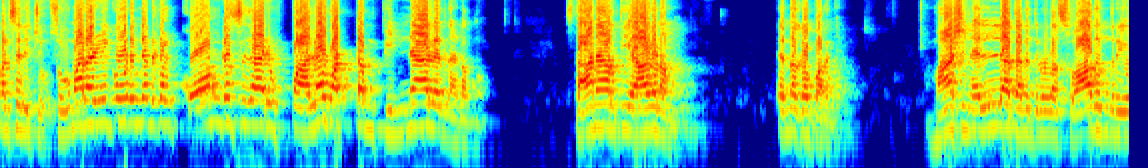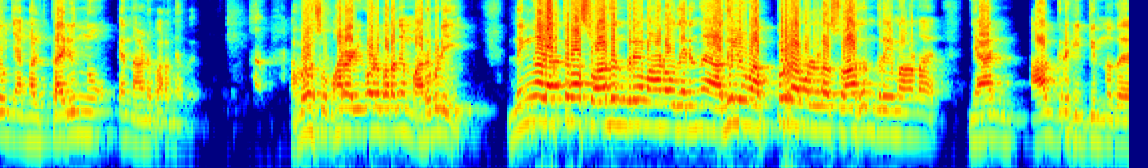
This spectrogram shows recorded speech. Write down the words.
മത്സരിച്ചു. സുകുമാർ അഴീക്കോടിന്റെ അടുക്കൽ കോൺഗ്രസ്സുകാർ പലവട്ടം പിന്നാലെ നടന്നു. സ്ഥാനാർത്ഥിയാകണം എന്നൊക്കെ പറഞ്ഞു. മാഷിന് എല്ലാ തരത്തിലുള്ള സ്വാതന്ത്ര്യവും ഞങ്ങൾ തരുന്നു എന്നാണ് പറഞ്ഞത്. അപ്പോൾ സുമാർ അഴീക്കോട് പറഞ്ഞ മറുപടി നിങ്ങൾ എത്ര സ്വാതന്ത്ര്യമാണോ തരുന്നത് അതിലും അപ്പുറമുള്ള സ്വാതന്ത്ര്യമാണ് ഞാൻ ആഗ്രഹിക്കുന്നത്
